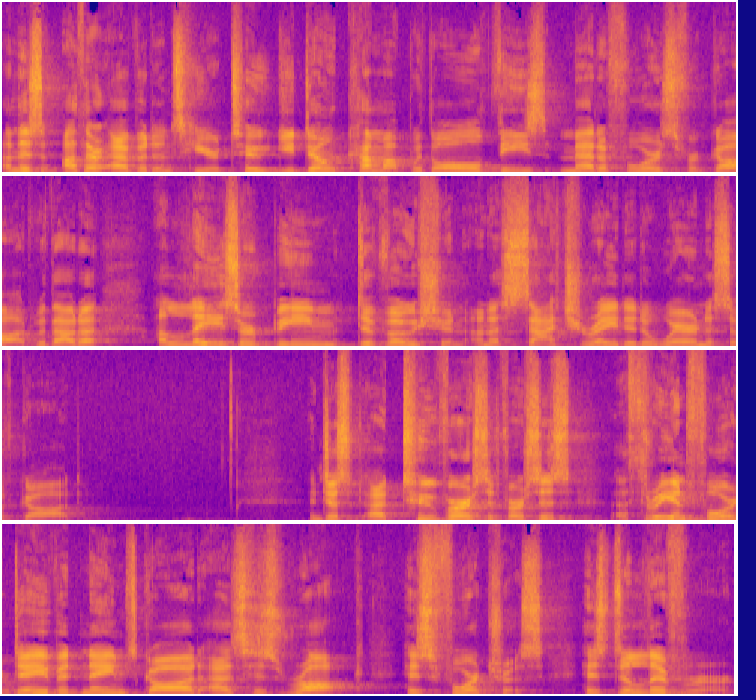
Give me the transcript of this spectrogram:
And there's other evidence here too. You don't come up with all these metaphors for God without a, a laser beam devotion and a saturated awareness of God. In just uh, two verses, verses uh, 3 and 4, David names God as his rock, his fortress, his deliverer,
